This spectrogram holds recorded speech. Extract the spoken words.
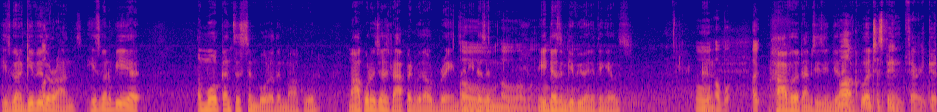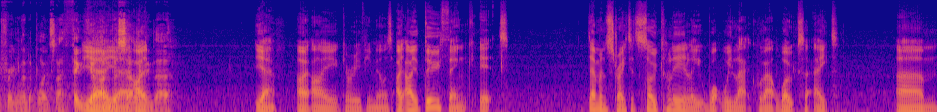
He's gonna give you the runs. He's gonna be a a more consistent bowler than Mark Wood. Mark Wood is just rapid without brains, and he Oh, doesn't oh, oh, oh, he oh. doesn't give you anything else. Oh, And- wha- Half of the times he's injured. Mark Wood has been very good for England at points, and I think Yeah, you're yeah, underselling I- him there. yeah, I, I agree with you, Mills. I, I do think it demonstrated so clearly what we lack without Woakes at eight. Um,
